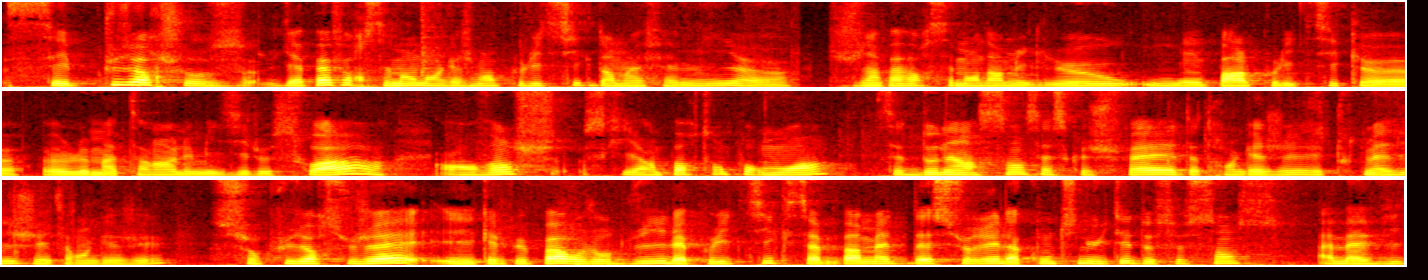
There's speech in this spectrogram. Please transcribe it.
C'est plusieurs choses. Il n'y a pas forcément d'engagement politique dans ma famille. Euh, je viens pas forcément d'un milieu où on parle politique euh, euh, le matin, le midi, le soir. En revanche, ce qui est important pour moi, c'est de donner un sens à ce que je fais et d'être engagée. Toute ma vie, j'ai été engagée sur plusieurs sujets. Et quelque part, aujourd'hui, la politique, ça me permet d'assurer la continuité de ce sens à ma vie.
